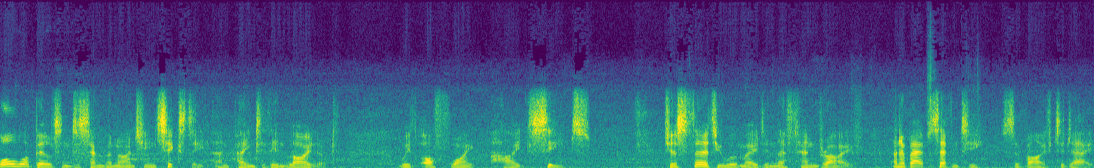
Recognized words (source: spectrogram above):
All were built in December 1960 and painted in lilac, with off-white hide seats. Just 30 were made in left-hand drive, and about 70 survive today.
